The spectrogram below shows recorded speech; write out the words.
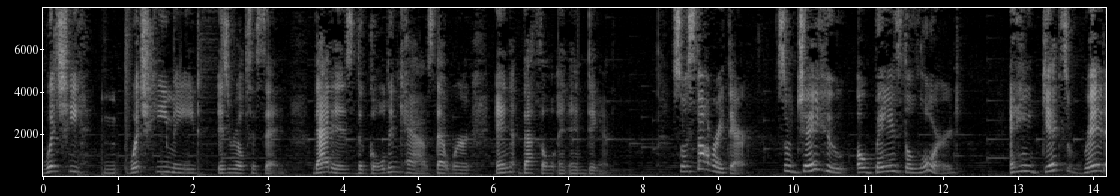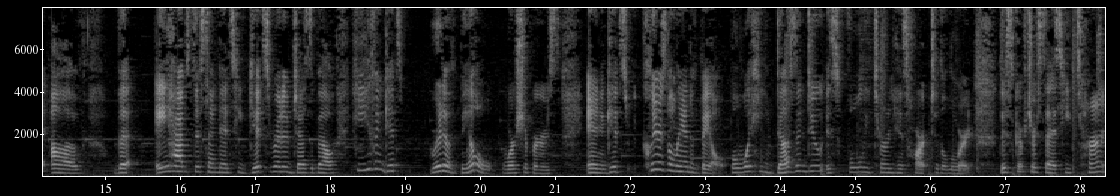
which he which he made Israel to sin. That is the golden calves that were in Bethel and in Dan. So stop right there. So Jehu obeys the Lord and he gets rid of the Ahab's descendants. He gets rid of Jezebel. He even gets rid of Baal worshippers and gets clears the land of Baal. But what he doesn't do is fully turn his heart to the Lord. The scripture says he turned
